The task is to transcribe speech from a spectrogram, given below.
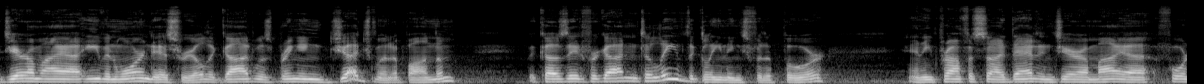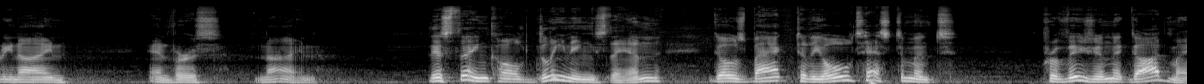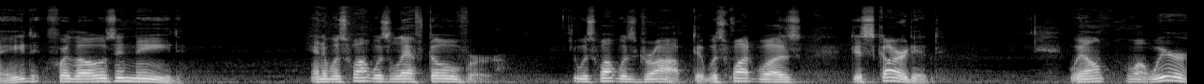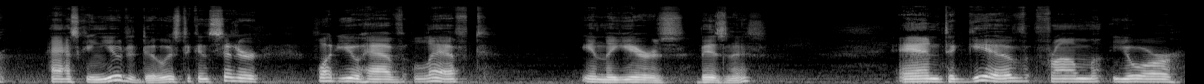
Jeremiah even warned Israel that God was bringing judgment upon them because they had forgotten to leave the gleanings for the poor. And he prophesied that in Jeremiah 49 and verse 9. This thing called gleanings, then, goes back to the Old Testament provision that God made for those in need. And it was what was left over. It was what was dropped. It was what was discarded. Well, what we're asking you to do is to consider what you have left in the year's business and to give from your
